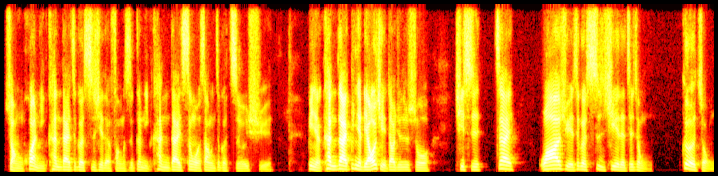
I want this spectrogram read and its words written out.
转换你看待这个世界的方式，跟你看待生活上的这个哲学，并且看待并且了解到，就是说，其实，在挖掘这个世界的这种各种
